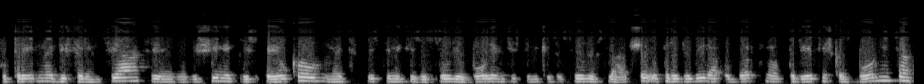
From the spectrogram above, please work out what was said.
potrebne diferencijacije v višini prispevkov med tistimi, ki zaslužijo bolje in tistimi, ki zaslužijo slabše, opredelila obrtno podjetniška zbornica,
